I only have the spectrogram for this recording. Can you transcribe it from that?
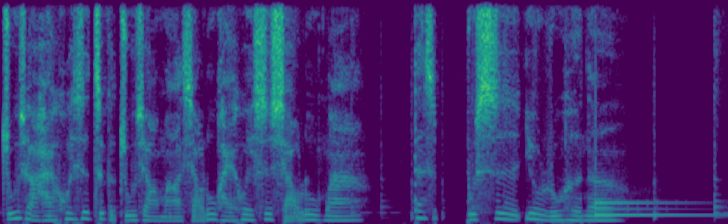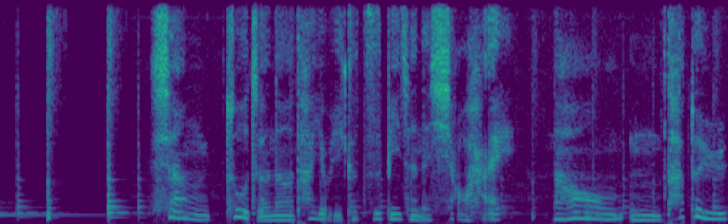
主角还会是这个主角吗？小鹿还会是小鹿吗？但是。不是又如何呢？像作者呢，他有一个自闭症的小孩，然后嗯，他对于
